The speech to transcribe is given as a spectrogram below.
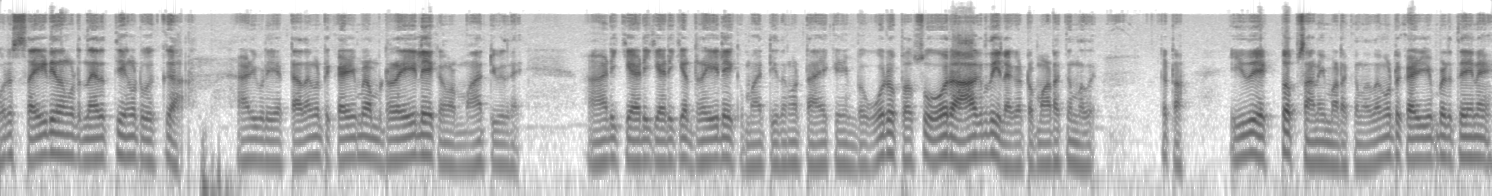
ഓരോ സൈഡിൽ നിന്ന് അങ്ങോട്ട് നിരത്തി അങ്ങോട്ട് വെക്കുക. അടിപൊളിയായിട്ട് അതങ്ങോട്ട് കഴിയുമ്പോൾ നമ്മൾ ഡ്രൈയിലേക്ക് അങ്ങോട്ട് മാറ്റി ഇതിനെ. അടിക്കുക അടിക്കുക അടിക്കുക ഡ്രൈയിലേക്ക് മാറ്റി ഇതങ്ങോട്ട് ആയി കഴിയുമ്പോൾ ഓരോ പപ്സും ഓരോ ആകൃതിയിലാണ് കേട്ടോ മടക്കുന്നത്. കേട്ടോ? ഇത് എഗ് പപ്സാണ് ഈ മടക്കുന്നത്. അങ്ങോട്ട് കഴിയുമ്പോഴത്തേന്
